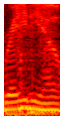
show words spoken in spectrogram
Radio,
